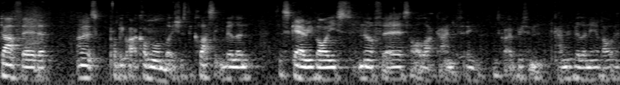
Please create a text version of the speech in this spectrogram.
Darth Vader. I know it's probably quite a common one, but it's just a classic villain. It's a scary voice, no face, all that kind of thing. He's got everything kind of villainy about him.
